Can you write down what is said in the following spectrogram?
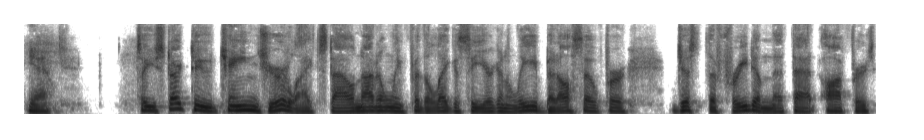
Yeah. So you start to change your lifestyle, not only for the legacy you're going to leave, but also for just the freedom that that offers.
